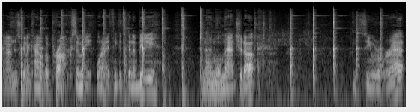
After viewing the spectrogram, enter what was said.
And I'm just going to kind of approximate what I think it's going to be. And then we'll match it up and see where we're at.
